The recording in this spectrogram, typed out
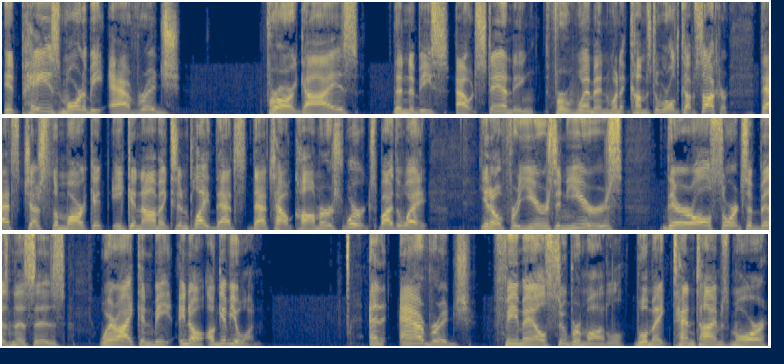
it pays more to be average for our guys than to be outstanding for women when it comes to World Cup soccer. That's just the market economics in play. That's that's how commerce works. By the way, you know, for years and years, there are all sorts of businesses where I can be, you know, I'll give you one. An average female supermodel will make 10 times more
